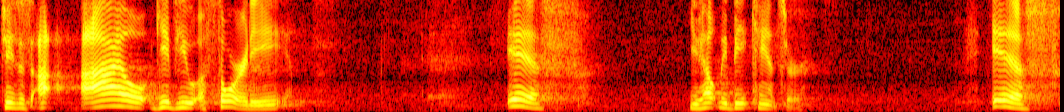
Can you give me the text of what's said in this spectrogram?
Jesus, I, will give you authority if you help me beat cancer, if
